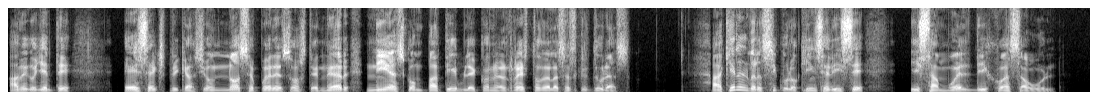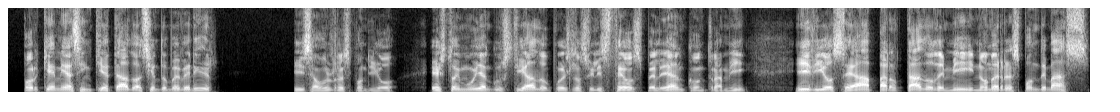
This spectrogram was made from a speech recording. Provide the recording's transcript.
Amigo oyente, esa explicación no se puede sostener ni es compatible con el resto de las escrituras. Aquí en el versículo 15 dice, y Samuel dijo a Saúl, ¿por qué me has inquietado haciéndome venir? Y Saúl respondió, Estoy muy angustiado, pues los filisteos pelean contra mí, y Dios se ha apartado de mí y no me responde más.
